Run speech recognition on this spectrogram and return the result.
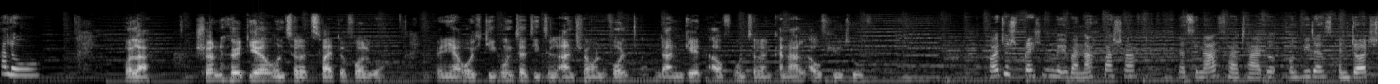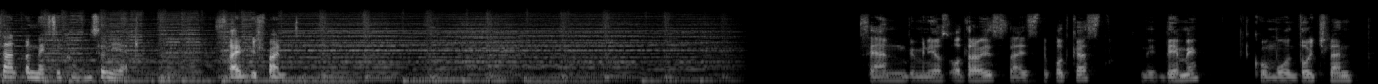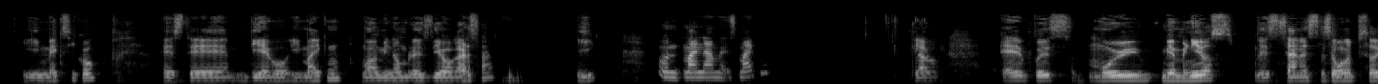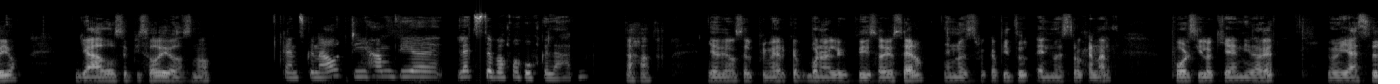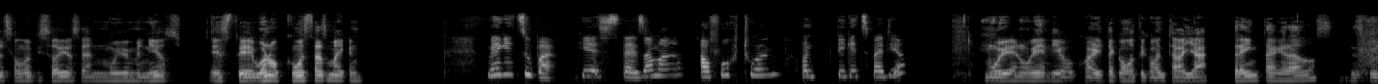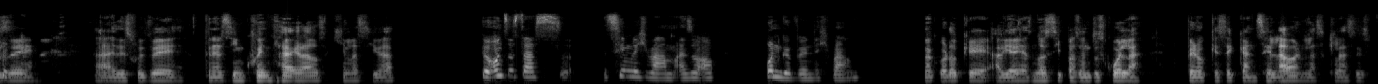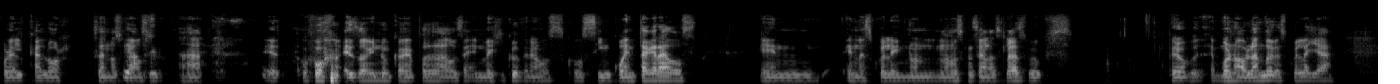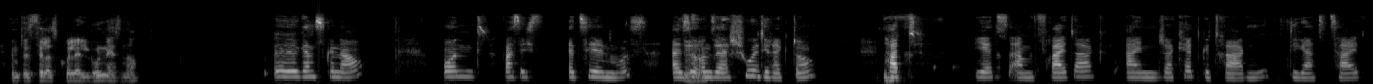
Hallo. Hola, schon hört ihr unsere zweite Folge. Wenn ihr euch die Untertitel anschauen wollt, dann geht auf unseren Kanal auf YouTube. Heute sprechen wir über Nachbarschaft, Nationalfeiertage und wie das in Deutschland und Mexiko funktioniert. Seid gespannt. Sean bienvenidos otra vez a este podcast de DM, como Deutschland y México. Este, Diego y Mike. Bueno, mi nombre es Diego Garza. Y, Und mein Name ist Maike. claro, eh, pues muy bienvenidos sean a este segundo episodio. Ya dos episodios, ¿no? Ganz genau, die haben wir letzte Woche hochgeladen. Ajá. Ya tenemos el primer, bueno, el episodio cero en nuestro capítulo, en nuestro canal, por si lo quieren ir a ver. Y bueno, ya este es el segundo episodio, sean muy bienvenidos. Este, bueno, ¿cómo estás, Mike? Mir geht's super. Hier ist der Sommer auf Hochtouren. Und wie geht's bei dir? Muy bien, muy bien, Diego. Ahorita, como te comentaba, ya 30 grados después de, ah, después de tener 50 grados aquí en la ciudad. Für uns ist das ziemlich warm, also auch ungewöhnlich warm. Me acuerdo que había días, no sé si pasó en tu escuela, pero que se cancelaban las clases por el calor. O sea, nos podíamos ir. Ajá. Eh, Eso a mí nunca me ha pasado. O sea, en México tenemos como 50 grados en, en la escuela y no, no nos cancelan las clases. Pero, pues, pero, eh, bueno, hablando de la escuela, ya empezaste la escuela el lunes, ¿no? Äh, ganz genau. Und was ich erzählen muss, also Mhm. unser Schuldirektor hat jetzt am Freitag ein Jackett getragen, die ganze Zeit,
